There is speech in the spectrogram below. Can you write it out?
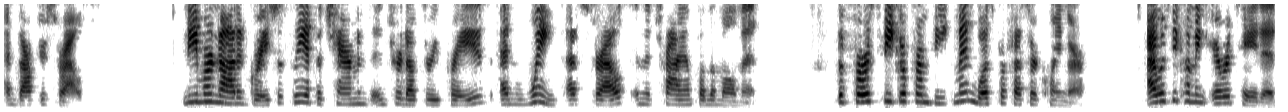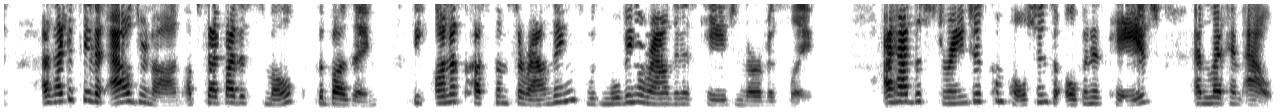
and Dr. Strauss. Nemur nodded graciously at the chairman's introductory praise and winked at Strauss in the triumph of the moment. The first speaker from Beekman was Professor Klinger. I was becoming irritated, as I could see that Algernon, upset by the smoke, the buzzing, the unaccustomed surroundings, was moving around in his cage nervously. I had the strangest compulsion to open his cage and let him out.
